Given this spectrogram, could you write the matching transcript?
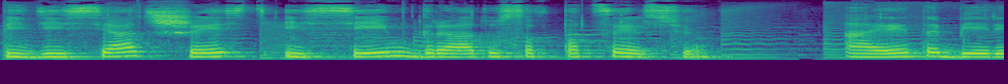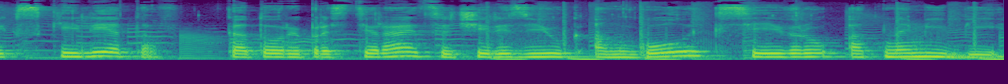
56,7 градусов по Цельсию. А это берег скелетов – который простирается через юг Анголы к северу от Намибии.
